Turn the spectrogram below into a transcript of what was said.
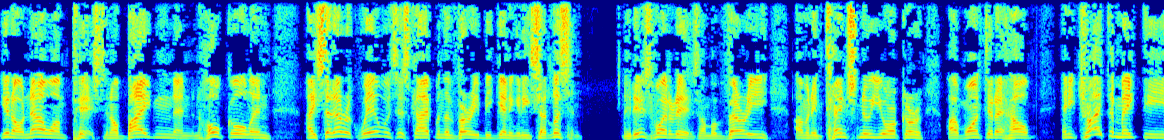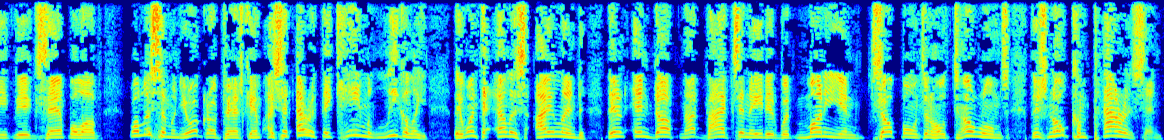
you know, now I'm pissed. You know, Biden and Hochul. And I said, Eric, where was this guy from the very beginning? And he said, listen, it is what it is. I'm a very, I'm an intense New Yorker. I wanted to help. And he tried to make the, the example of, well, listen, when your grandparents came, I said, Eric, they came legally. They went to Ellis Island. They didn't end up not vaccinated with money and cell phones and hotel rooms. There's no comparison.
